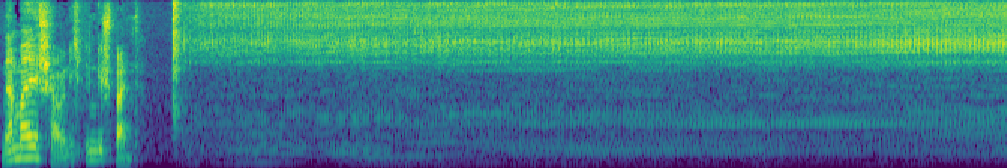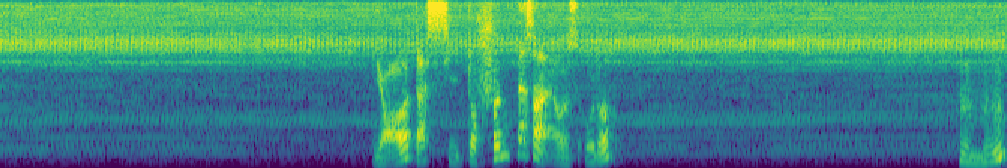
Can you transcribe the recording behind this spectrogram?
na mal schauen, ich bin gespannt. Ja, das sieht doch schon besser aus, oder? Mhm.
